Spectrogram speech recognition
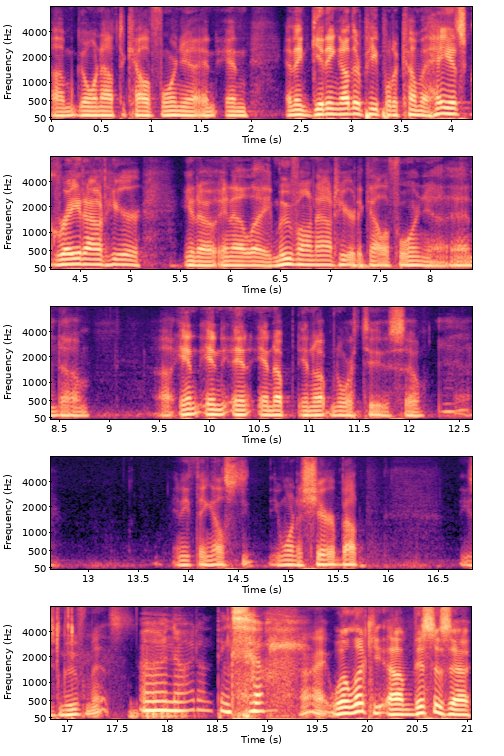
um, going out to California, and and and then getting other people to come. Hey, it's great out here, you know, in L.A. Move on out here to California, and um, uh, and, and and and up and up north too. So, mm-hmm. yeah. anything else you want to share about these movements? Uh, no, I don't think so. All right. Well, look, um, this is a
